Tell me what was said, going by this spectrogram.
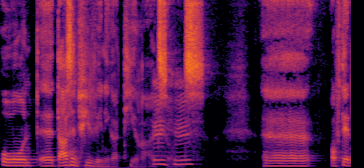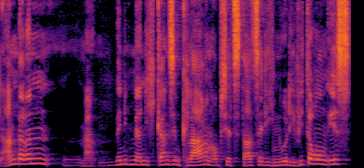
Und äh, da sind viel weniger Tiere als mhm. sonst. Äh, auf den anderen bin ich mir nicht ganz im Klaren, ob es jetzt tatsächlich nur die Witterung ist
